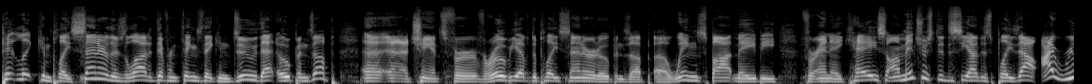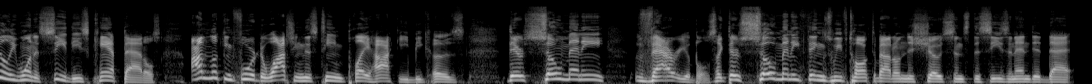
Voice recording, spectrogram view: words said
Pitlick can play center. There's a lot of different things they can do. That opens up uh, a chance for Vorobiev to play center. It opens up a wing spot maybe for NAK. So I'm interested to see how this plays out. I really want to see these camp battles. I'm looking forward to watching this team play hockey because there's so many variables. Like there's so many things we've talked about on this show since the season ended that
